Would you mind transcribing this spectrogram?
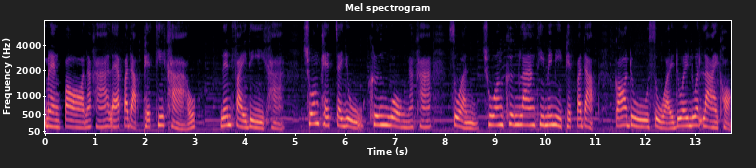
แมลงปอนะคะ และประดับเพชรที่ขาว เล่นไฟดีค่ะ ช่วงเพชรจะอยู่ครึ่งวงนะคะ ส่วนช่วงครึ่งล่างที่ไม่มีเพชรประดับ ก็ดูสวยด้วยลวดลายของ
